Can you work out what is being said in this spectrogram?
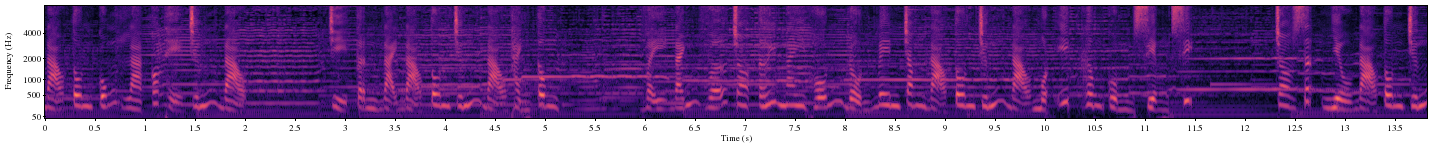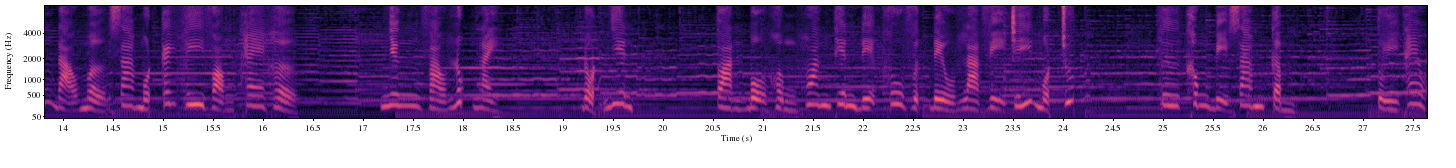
Đảo tôn cũng là có thể chứng đảo Chỉ cần đại đảo tôn chứng đảo thành công. Vậy đánh vỡ cho tới nay hốn đổn bên trong đảo tôn chứng đảo một ít không cùng xiềng xích. Cho rất nhiều đảo tôn chứng đảo mở ra một cách hy vọng khe hở. Nhưng vào lúc này, Đột nhiên, Toàn bộ hồng hoang thiên địa khu vực đều là vị trí một chút. Tư không bị giam cầm. Tùy theo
